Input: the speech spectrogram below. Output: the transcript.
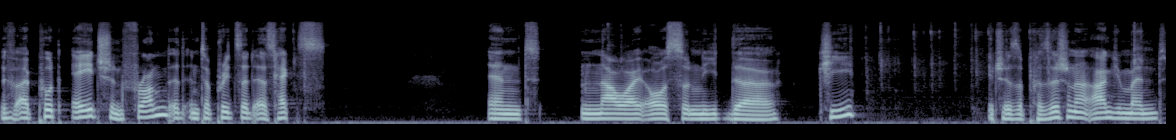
if I put H in front, it interprets it as hex. And now I also need the key, which is a positional argument.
